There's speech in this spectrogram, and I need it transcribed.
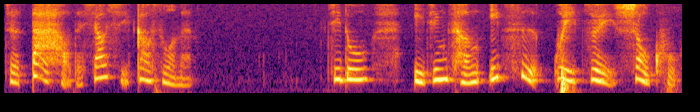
这大好的消息告诉我们，基督已经曾一次为罪受苦。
